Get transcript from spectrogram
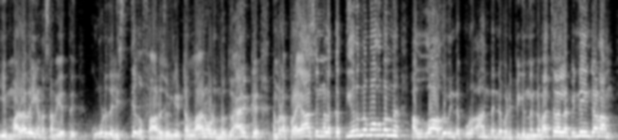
ഈ മഴ പെയ്യണ സമയത്ത് കൂടുതൽ ഇസ്തിഗഫാർ ചൊല്ലിയിട്ട് അള്ളഹാനോടൊന്ന് ദ്വാരക്ക്. നമ്മുടെ പ്രയാസങ്ങളൊക്കെ തീർന്നു പോകുമെന്ന് അള്ളാഹുവിന്റെ ഖുർആൻ തന്നെ പഠിപ്പിക്കുന്നുണ്ട്. മാത്രമല്ല പിന്നെയും കാണാം.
